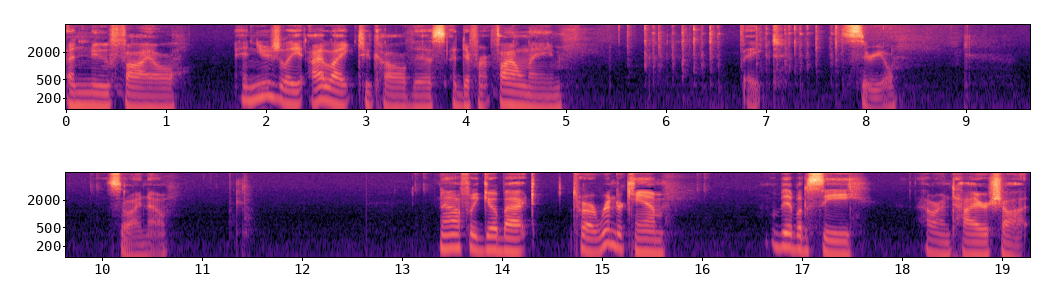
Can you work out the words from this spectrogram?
a new file. And usually I like to call this a different file name baked cereal. So I know. Now if we go back to our render cam, we'll be able to see our entire shot.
